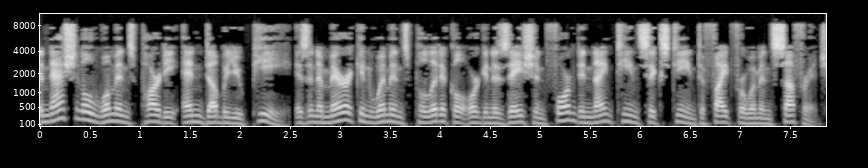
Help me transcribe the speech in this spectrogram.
The National Woman's Party is an American women's political organization formed in 1916 to fight for women's suffrage.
